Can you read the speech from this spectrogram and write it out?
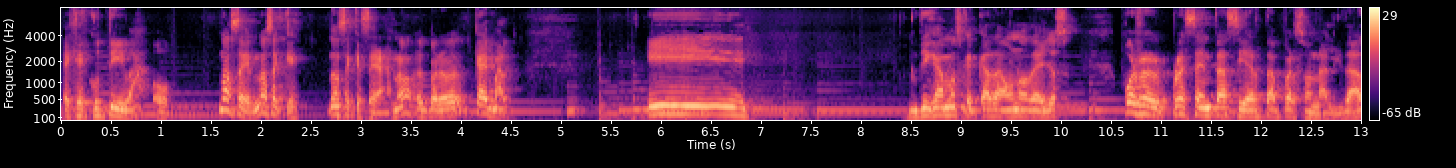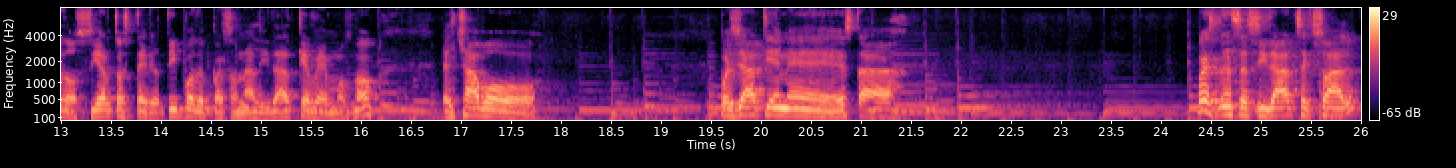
ejecutiva. O no sé, no sé qué, no sé qué sea, ¿no? Pero cae mal. Y digamos que cada uno de ellos pues representa cierta personalidad o cierto estereotipo de personalidad que vemos, ¿no? El chavo pues ya tiene esta pues necesidad sexual,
